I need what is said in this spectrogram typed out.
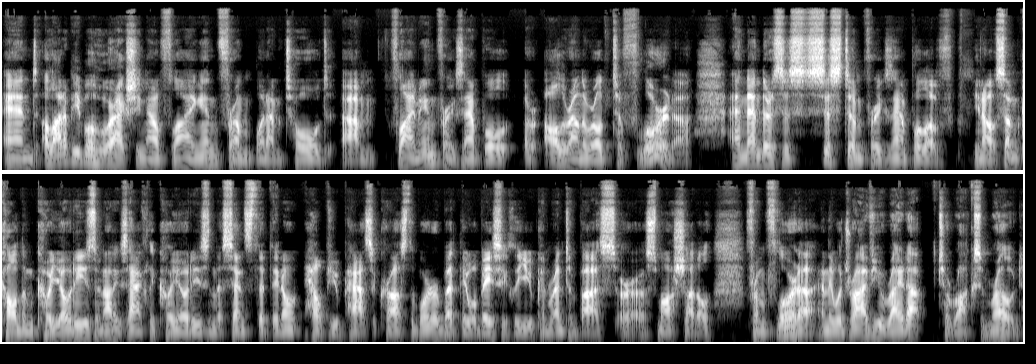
and a lot of people who are actually now flying in from what I'm told, um, flying in, for example, all around the world to Florida. And then there's this system, for example, of, you know, some some call them coyotes. They're not exactly coyotes in the sense that they don't help you pass across the border, but they will basically, you can rent a bus or a small shuttle from Florida and they will drive you right up to Roxham Road.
